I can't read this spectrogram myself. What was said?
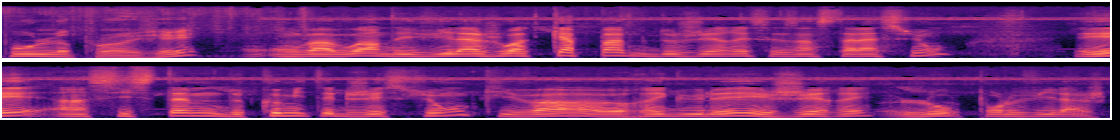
pour le projet. On va avoir des villageois capables de gérer ces installations et un système de comité de gestion qui va réguler et gérer l'eau pour le village.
